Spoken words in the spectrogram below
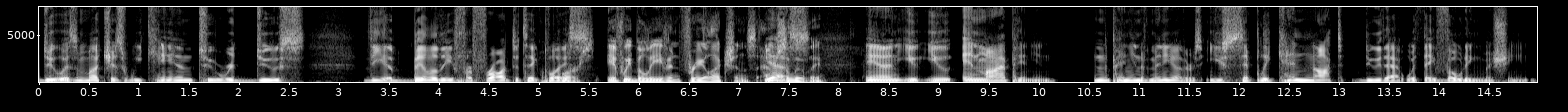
do as much as we can to reduce the ability for fraud to take of place. Course. If we believe in free elections, absolutely. Yes. And you you in my opinion, in the opinion of many others, you simply cannot do that with a voting machine.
